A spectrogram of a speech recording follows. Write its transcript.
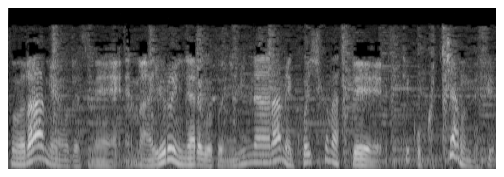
そのラーメンをですね、まあ夜になるごとにみんなラーメン恋しくなって結構食っちゃうんですよ。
